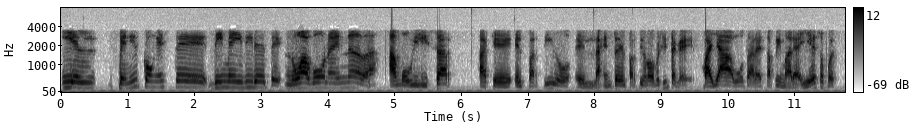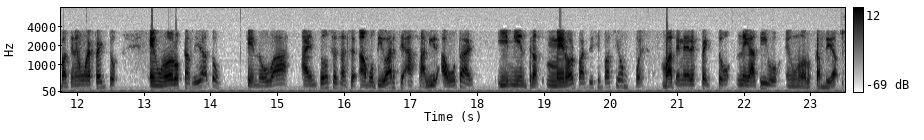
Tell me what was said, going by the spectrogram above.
y el venir con este dime y direte no abona en nada a movilizar a que el partido, la gente del Partido Nuevo Progresista, que vaya a votar a esa primaria, y eso pues va a tener un efecto en uno de los candidatos que no va a entonces a, motivarse a salir a votar y mientras menor participación, pues va a tener efecto negativo en uno de los candidatos.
